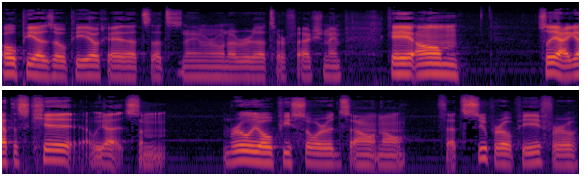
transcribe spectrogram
OP as OP. Okay, that's that's his name or whatever. That's our faction name. Okay. Um. So yeah, I got this kit. We got some really OP swords. I don't know if that's super OP for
